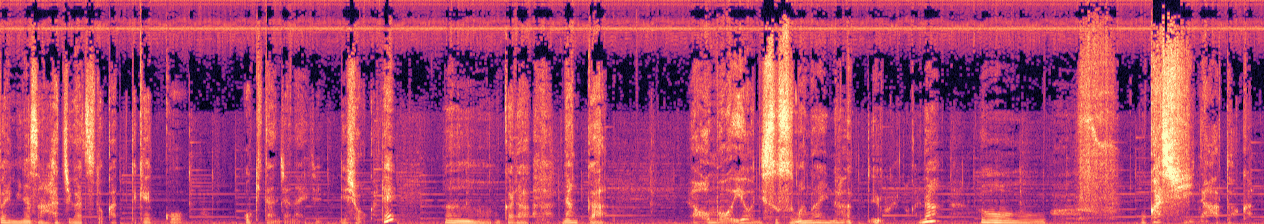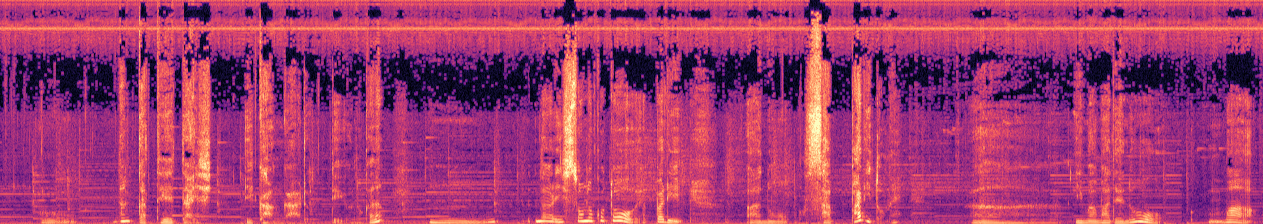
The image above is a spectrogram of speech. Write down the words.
ぱり皆さん8月とかって結構起きたんじゃないでしょうかね。うん、からなんか思うように進まないなっていうのかな、うん、おかしいなとか、うん、なんか停滞感があるっていうのかな、うん、だからいっそのことをやっぱりあのさっぱりとね、うん、今までのまあ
